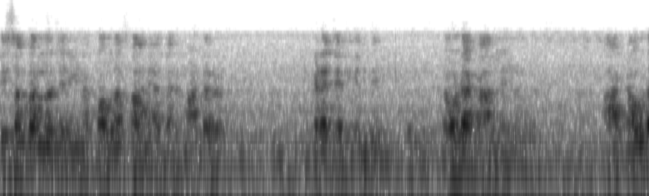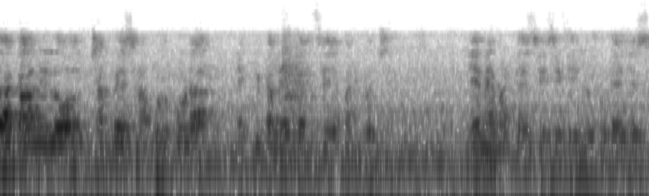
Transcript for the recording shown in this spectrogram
డిసెంబర్లో జరిగిన కొల్లప్ప అనే అతని మర్డర్ ఇక్కడే జరిగింది గౌడా కాలనీలో. ఆ గౌడా కాలనీలో చంపేసినప్పుడు కూడా టెక్నికల్ ఏజెన్సీ పనికొచ్చింది. ఏమేమంటే CCTV footages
